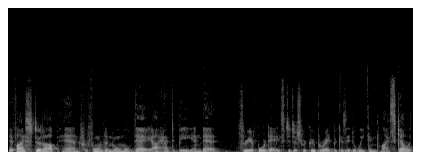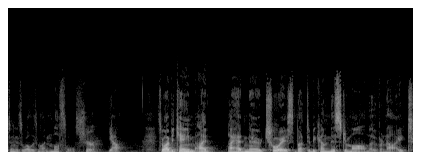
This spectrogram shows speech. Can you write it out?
if I stood up and performed a normal day, I had to be in bed three or four days to just recuperate because it had weakened my skeleton as well as my muscles. Sure. Yeah. So I became I I had no choice but to become Mr. Mom overnight.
